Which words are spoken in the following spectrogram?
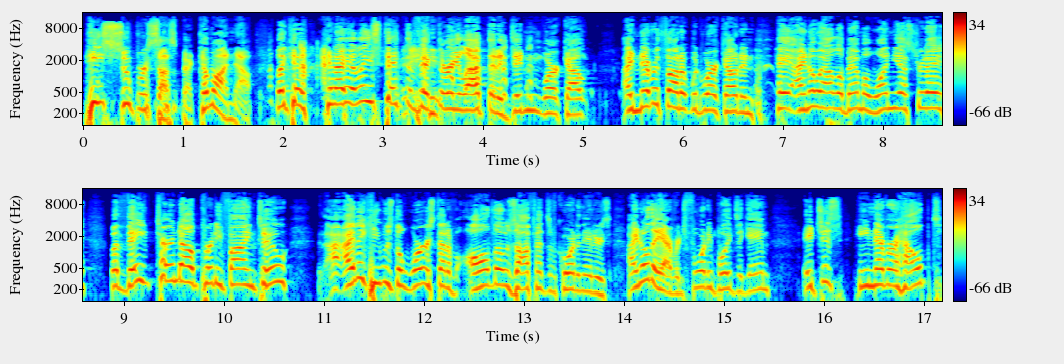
He's super suspect. Come on now. Like, can, can I at least take the victory lap that it didn't work out? I never thought it would work out. And hey, I know Alabama won yesterday, but they turned out pretty fine too. I, I think he was the worst out of all those offensive coordinators. I know they averaged 40 points a game. It just, he never helped.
